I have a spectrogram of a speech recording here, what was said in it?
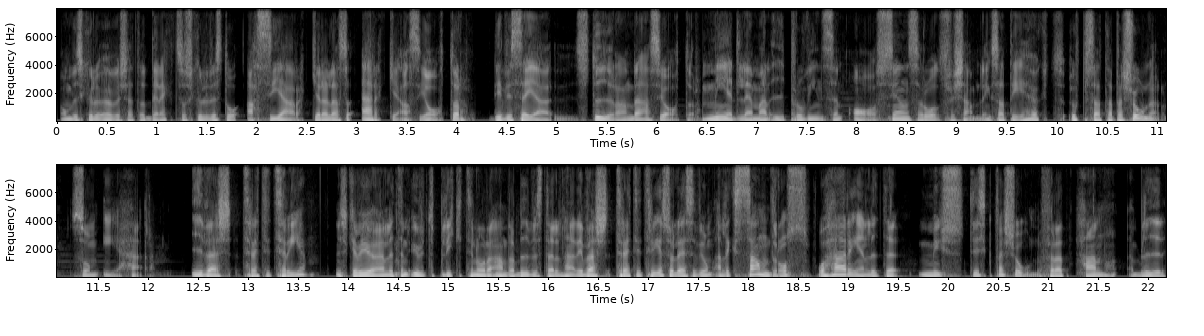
om vi skulle översätta direkt så skulle det stå asiarker eller alltså ärkeasiater det vill säga styrande asiater, medlemmar i provinsen Asiens rådsförsamling, så att det är högt uppsatta personer som är här. I vers 33, nu ska vi göra en liten utblick till några andra bibelställen här. I vers 33 så läser vi om Alexandros och här är en lite mystisk person för att han blir,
